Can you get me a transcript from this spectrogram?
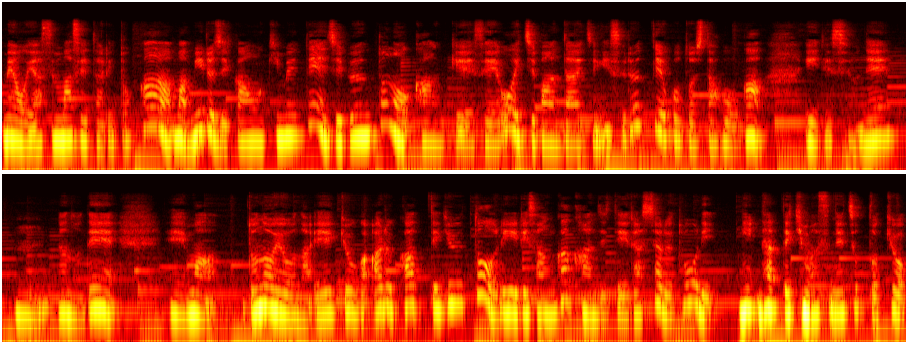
目を休ませたりとか、まあ、見る時間を決めて自分との関係性を一番大事にするっていうことをした方がいいですよね。うん、なので、えー、まあどのような影響があるかっていうとリーリさんが感じていらっしゃる通りになってきますね。ちょっと今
